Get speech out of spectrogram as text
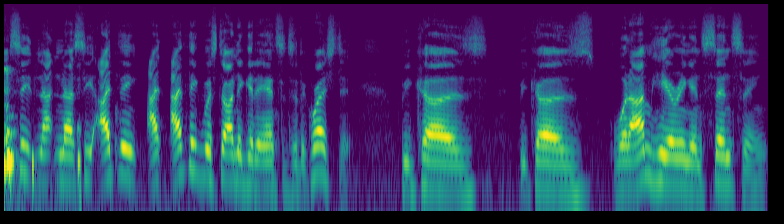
yeah. See, now, now, see, I think I, I think we're starting to get an answer to the question, because because what I'm hearing and sensing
